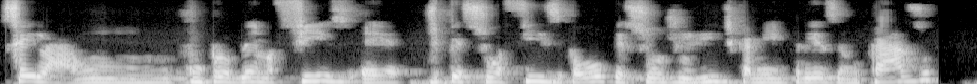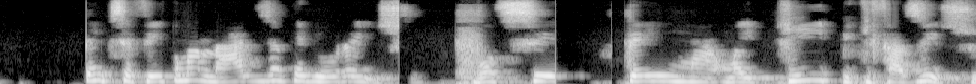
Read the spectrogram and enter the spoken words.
sei lá, um, um problema é, de pessoa física ou pessoa jurídica, minha empresa no caso, tem que ser feita uma análise anterior a isso. Você tem uma, uma equipe que faz isso,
